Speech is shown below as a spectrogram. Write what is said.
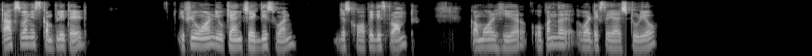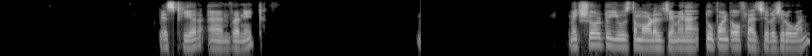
Task 1 is completed. If you want, you can check this one. Just copy this prompt. Come over here, open the Vertex AI Studio. Paste here and run it. Make sure to use the model Gemini 2.0 Flash 001.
